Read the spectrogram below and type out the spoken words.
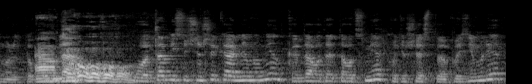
Может, кто А, да. Вот, там есть очень шикарный момент, когда вот эта вот смерть, путешествуя по земле,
